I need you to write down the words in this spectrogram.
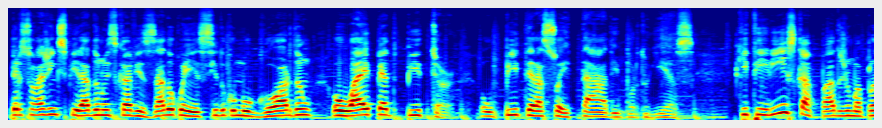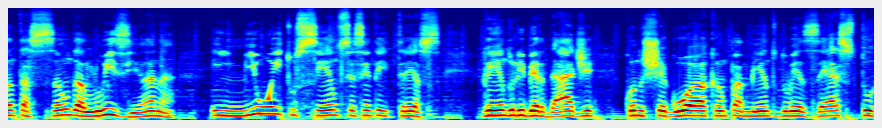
personagem inspirado no escravizado conhecido como Gordon ou iPad Peter, ou Peter açoitado em português, que teria escapado de uma plantação da Louisiana em 1863, ganhando liberdade quando chegou ao acampamento do Exército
